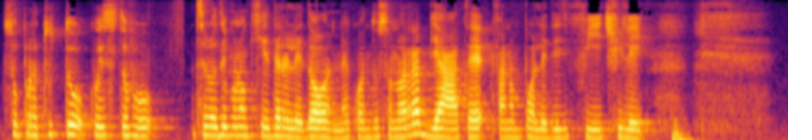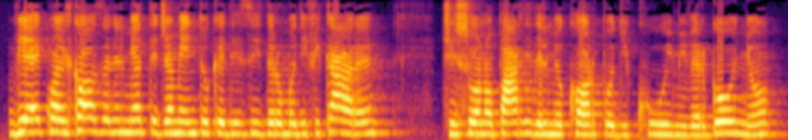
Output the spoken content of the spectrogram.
Soprattutto questo se lo devono chiedere le donne, quando sono arrabbiate fanno un po' le difficili. Vi è qualcosa nel mio atteggiamento che desidero modificare? Ci sono parti del mio corpo di cui mi vergogno?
